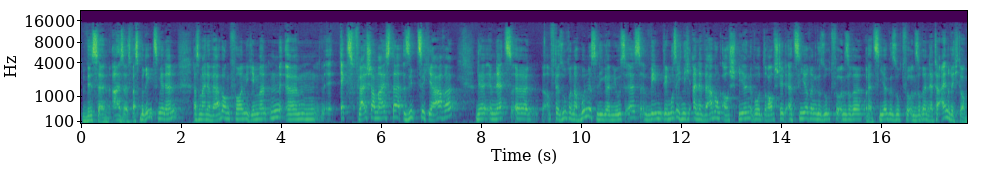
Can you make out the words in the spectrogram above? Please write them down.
wissen. Also, was bringt es mir denn, dass meine Werbung von jemandem, ähm, Ex-Fleischermeister, 70 Jahre, der im Netz äh, auf der Suche nach Bundesliga-News ist, wem, dem muss ich nicht eine Werbung ausspielen, wo drauf steht, Erzieherin gesucht für unsere, oder Erzieher gesucht für unsere nette Einrichtung.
